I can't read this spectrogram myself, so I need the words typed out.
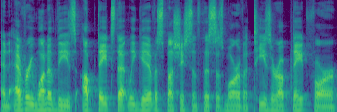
and every one of these updates that we give, especially since this is more of a teaser update for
